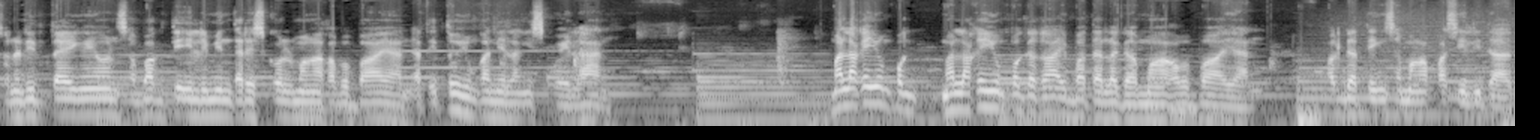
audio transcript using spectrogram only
So nandito tayo ngayon sa Bagti Elementary School mga kababayan at ito yung kanilang eskwelahan. Malaki yung pag, malaki yung pagkakaiba talaga mga kababayan pagdating sa mga pasilidad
